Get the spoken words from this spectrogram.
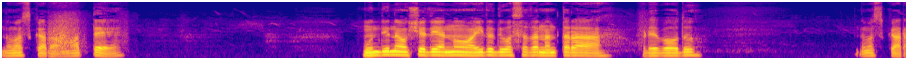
ನಮಸ್ಕಾರ. ಮತ್ತೆ ಮುಂದಿನ ಔಷಧಿಯನ್ನು ಐದು ದಿವಸದ ನಂತರ ಹೊಡೆಯಬಹುದು. ನಮಸ್ಕಾರ.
